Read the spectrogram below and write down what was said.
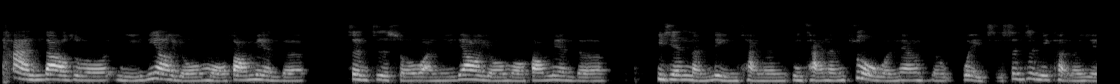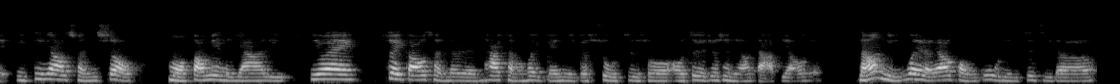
看到说你一定要有某方面的政治手腕，你一定要有某方面的。一些能力，你才能你才能坐稳那样子的位置，甚至你可能也一定要承受某方面的压力，因为最高层的人他可能会给你一个数字，说哦，这个就是你要达标的。然后你为了要巩固你自己的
